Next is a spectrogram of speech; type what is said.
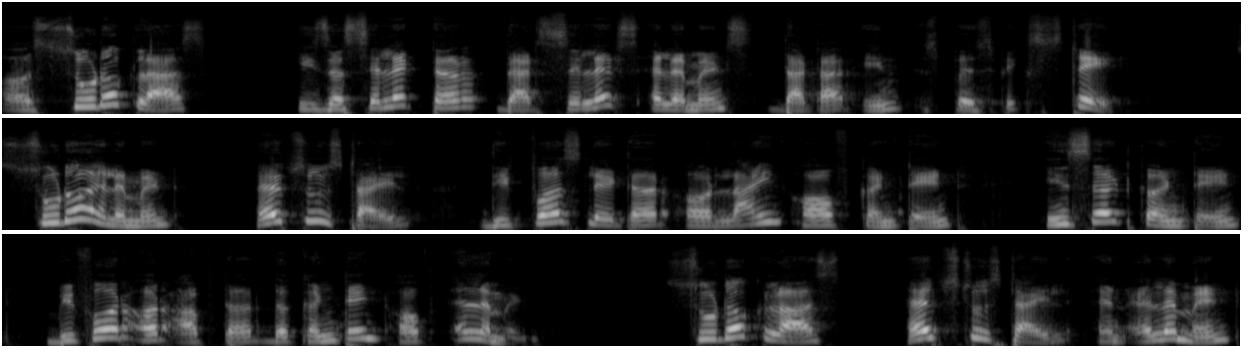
A pseudo class is a selector that selects elements that are in specific state. Pseudo element helps to style the first letter or line of content, insert content before or after the content of element. Pseudo class helps to style an element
